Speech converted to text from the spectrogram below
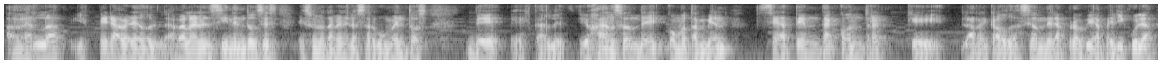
a verla y espera a, verla en el cine, entonces es uno también de los argumentos de eh, Scarlett Johansson de cómo también se atenta contra que la recaudación de la propia película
